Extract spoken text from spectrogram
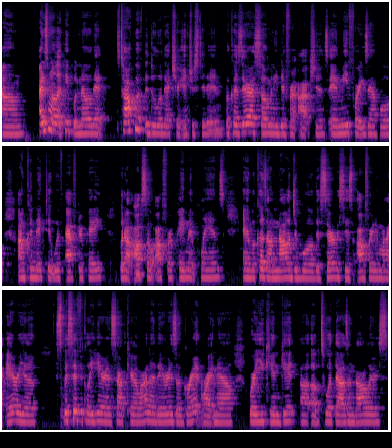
um, I just want to let people know that talk with the doula that you're interested in because there are so many different options. And me, for example, I'm connected with Afterpay, but I mm. also offer payment plans. And because I'm knowledgeable of the services offered in my area, specifically here in South Carolina, there is a grant right now where you can get uh, up to a thousand dollars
